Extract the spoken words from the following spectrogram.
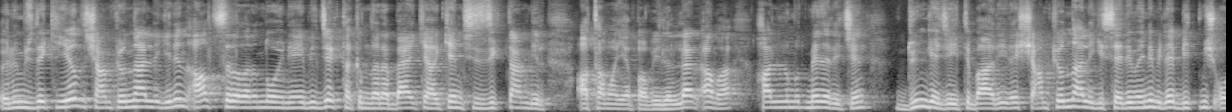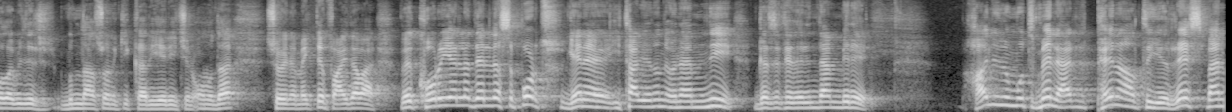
önümüzdeki yıl Şampiyonlar Ligi'nin alt sıralarında oynayabilecek takımlara belki hakemsizlikten bir atama yapabilirler. Ama Halil Umut Meler için dün gece itibariyle Şampiyonlar Ligi serüveni bile bitmiş olabilir. Bundan sonraki kariyeri için onu da söylemekte fayda var. Ve Corriere della Sport gene İtalya'nın önemli gazetelerinden biri. Halil Umut Meler penaltıyı resmen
